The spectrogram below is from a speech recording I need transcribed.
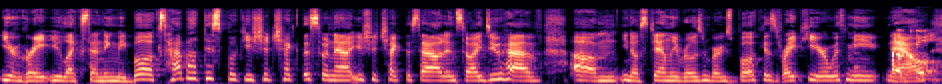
you're great. You like sending me books. How about this book? You should check this one out. You should check this out. And so I do have, um, you know, Stanley Rosenberg's book is right here with me oh, now. Oh,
